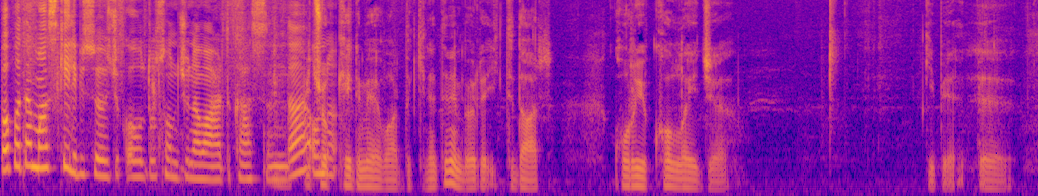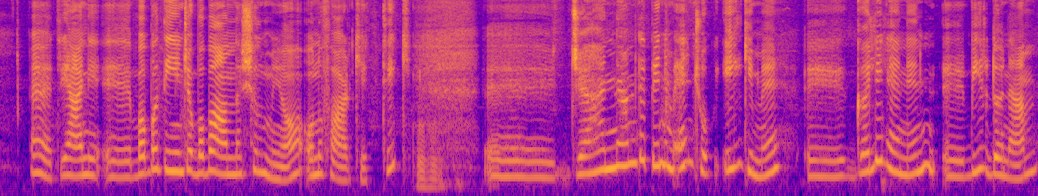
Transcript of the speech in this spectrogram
Babada maskeli bir sözcük olduğu sonucuna vardık aslında. Birçok Onu... kelimeye vardık yine değil mi? Böyle iktidar, koruyup kollayıcı gibi. E... Evet yani e, baba deyince baba anlaşılmıyor. Onu fark ettik. Hı hı. E, cehennemde benim en çok ilgimi e, Galile'nin e, bir dönem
